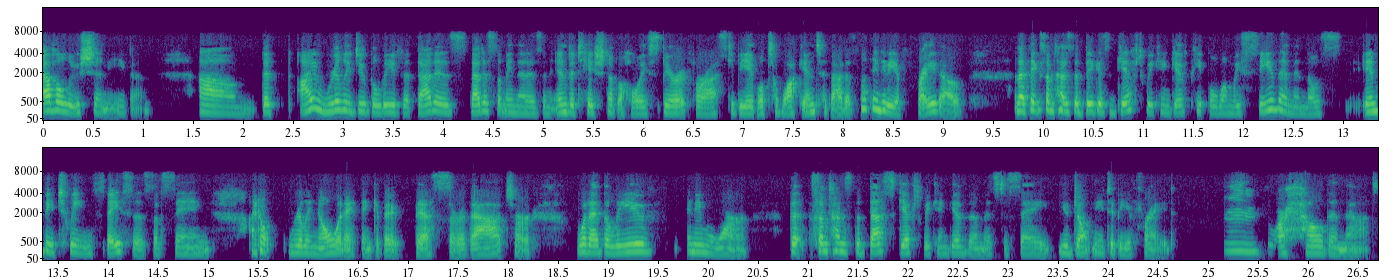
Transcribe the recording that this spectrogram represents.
evolution even, um, that I really do believe that that is that is something that is an invitation of the Holy Spirit for us to be able to walk into that. It's nothing to be afraid of. And I think sometimes the biggest gift we can give people when we see them in those in between spaces of saying, I don't really know what I think about this or that or what I believe anymore that sometimes the best gift we can give them is to say, you don't need to be afraid. Mm. You are held in that,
